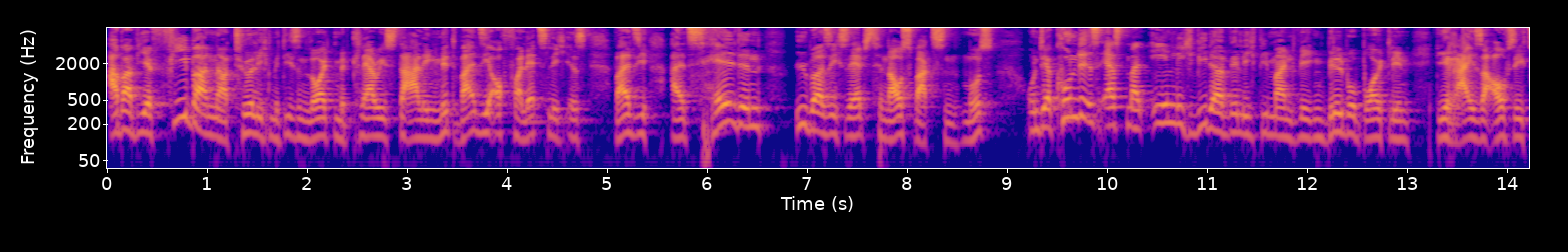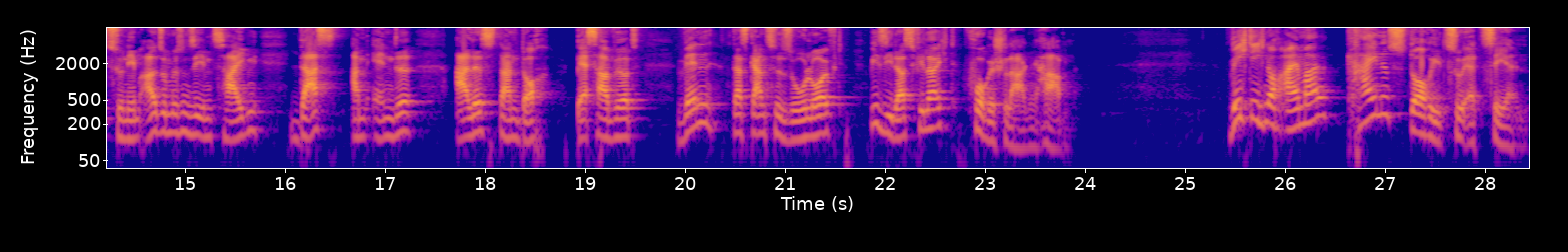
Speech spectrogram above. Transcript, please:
Aber wir fiebern natürlich mit diesen Leuten, mit Clary Starling mit, weil sie auch verletzlich ist, weil sie als Heldin über sich selbst hinauswachsen muss. Und der Kunde ist erstmal ähnlich widerwillig wie meinetwegen Bilbo Beutlin, die Reise auf sich zu nehmen. Also müssen Sie ihm zeigen, dass am Ende alles dann doch besser wird, wenn das Ganze so läuft, wie Sie das vielleicht vorgeschlagen haben. Wichtig noch einmal, keine Story zu erzählen.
